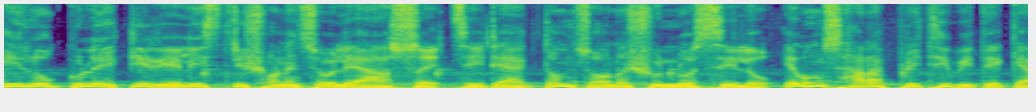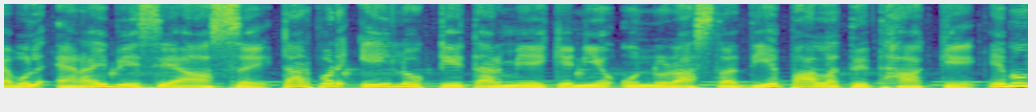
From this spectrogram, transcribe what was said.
এই লোকগুলো একটি রেল স্টেশনে চলে আসে, যেটা একদম জনশূন্য ছিল এবং সারা পৃথিবীতে কেবল এরাই বেঁচে আসে তারপর এই লোকটি তার মেয়েকে নিয়ে অন্য রাস্তা দিয়ে পালাতে থাকে এবং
